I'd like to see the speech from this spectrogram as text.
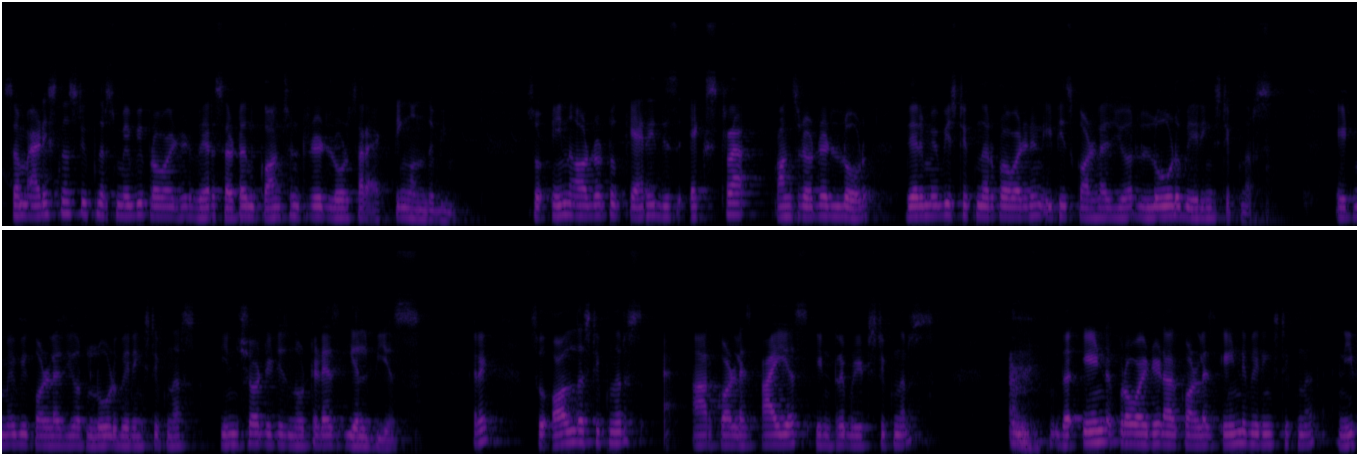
some additional stiffeners may be provided where certain concentrated loads are acting on the beam. So in order to carry this extra concentrated load there may be stiffener provided and it is called as your load bearing stiffeners. It may be called as your load bearing stiffeners. In short it is noted as LBS correct? So all the stiffeners are called as IS intermediate stiffeners the end provided are called as end bearing stiffener and if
